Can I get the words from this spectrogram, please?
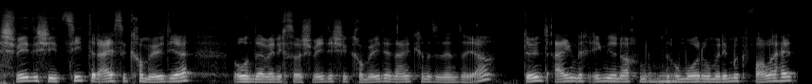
schwedische Zeitreisenkomödie. Und äh, wenn ich so an schwedische Komödie denke, also dann so, ja, tönt eigentlich irgendwie nach dem Mhm. Humor, der mir immer gefallen hat.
